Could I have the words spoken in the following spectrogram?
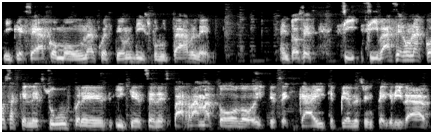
y que sea como una cuestión disfrutable. Entonces, si, si va a ser una cosa que le sufres y que se desparrama todo y que se cae y que pierde su integridad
